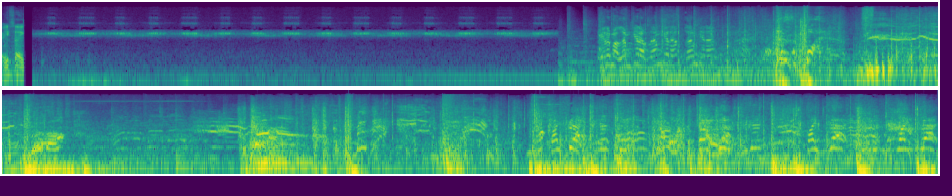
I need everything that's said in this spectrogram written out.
he say, Up, let him get up, let him get up, let him get up. Fight back, nigga! Fight back! Fight back!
